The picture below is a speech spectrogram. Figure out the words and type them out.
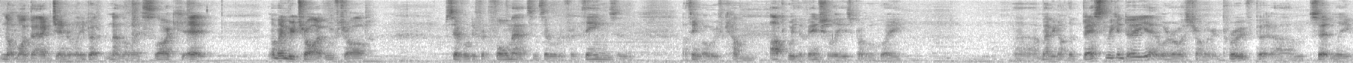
not my bag generally, but nonetheless, like it, I mean, we tried. We've tried several different formats and several different things, and I think what we've come up with eventually is probably uh, maybe not the best we can do yet. We're always trying to improve, but um, certainly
